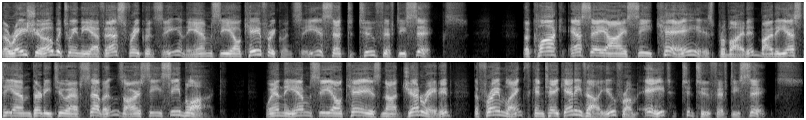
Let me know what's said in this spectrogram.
The ratio between the FS frequency and the MCLK frequency is set to 256. The clock SAICK is provided by the STM32F7's RCC block. When the MCLK is not generated, the frame length can take any value from 8 to 256.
